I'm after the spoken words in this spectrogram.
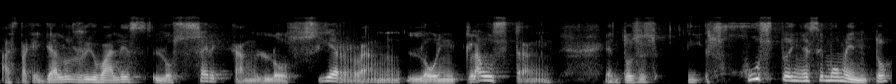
hasta que ya los rivales lo cercan, lo cierran, lo enclaustran. Entonces, justo en ese momento,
